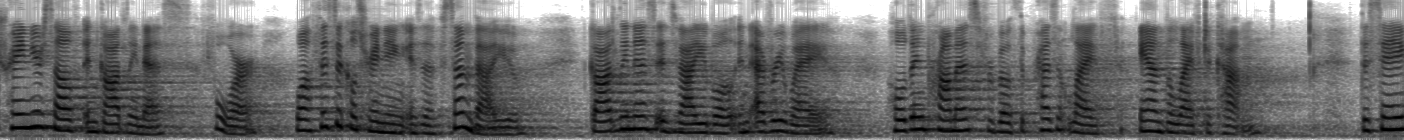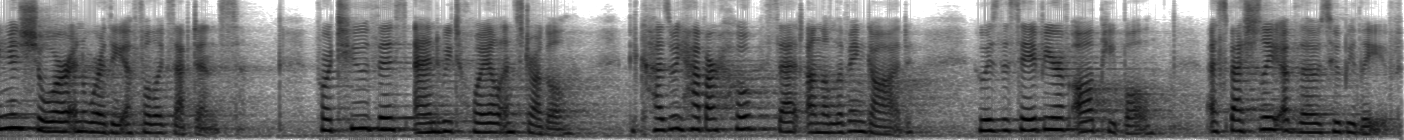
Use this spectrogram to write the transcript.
Train yourself in godliness, for while physical training is of some value, godliness is valuable in every way, holding promise for both the present life and the life to come. The saying is sure and worthy of full acceptance. For to this end we toil and struggle, because we have our hope set on the living God, who is the Savior of all people, especially of those who believe.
